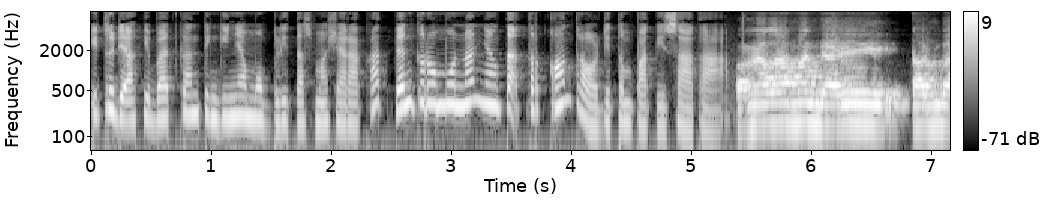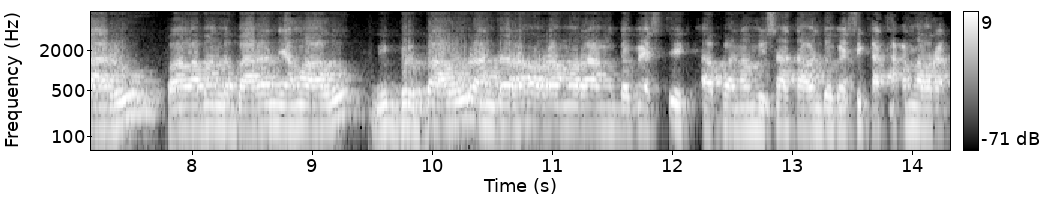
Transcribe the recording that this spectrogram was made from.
Itu diakibatkan tingginya mobilitas masyarakat dan kerumunan yang tak terkontrol di tempat wisata. Pengalaman dari tahun baru, pengalaman lebaran yang lalu ini berbaur antara orang-orang domestik apa namanya wisatawan domestik katakanlah orang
